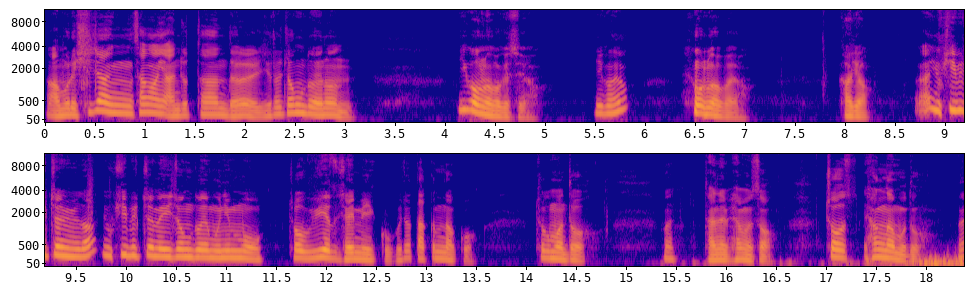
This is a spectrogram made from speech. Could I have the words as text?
아무리 시장 상황이 안 좋다 한들 이럴 정도에는 이거 얼마 보겠어요? 이거요? 이거 얼마 봐요? 가격 아 61점입니다. 61점에 이 정도의 무늬목 저 위에도 재미있고 그죠? 다 끝났고 조금만 더 어, 단열하면서 저 향나무도 네?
